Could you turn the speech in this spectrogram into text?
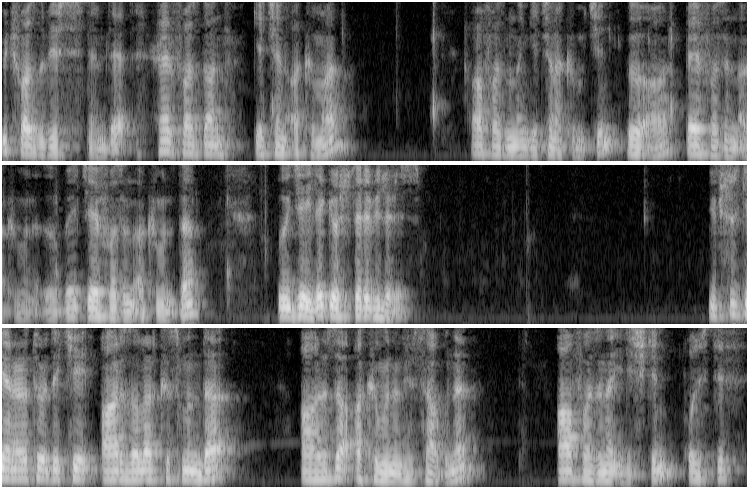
üç fazlı bir sistemde her fazdan geçen akıma A fazından geçen akım için IA, B fazının akımını IB, C fazının akımını da IC ile gösterebiliriz. Yüksüz generatördeki arızalar kısmında arıza akımının hesabını A fazına ilişkin pozitif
